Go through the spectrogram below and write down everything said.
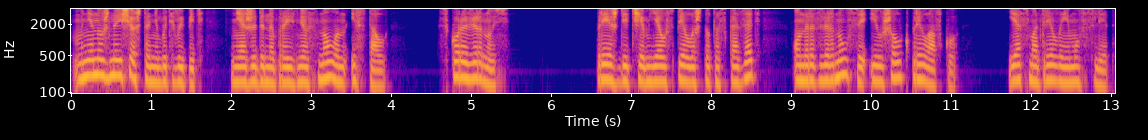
«Мне нужно еще что-нибудь выпить», — неожиданно произнес Нолан и встал. «Скоро вернусь». Прежде чем я успела что-то сказать, он развернулся и ушел к прилавку. Я смотрела ему вслед.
